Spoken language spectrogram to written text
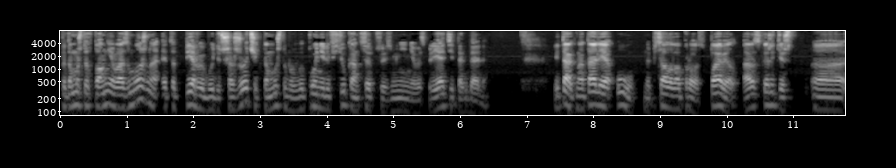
Потому что вполне возможно, этот первый будет шажочек к тому, чтобы вы поняли всю концепцию изменения восприятия и так далее. Итак, Наталья У. написала вопрос. Павел, а расскажите, э,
